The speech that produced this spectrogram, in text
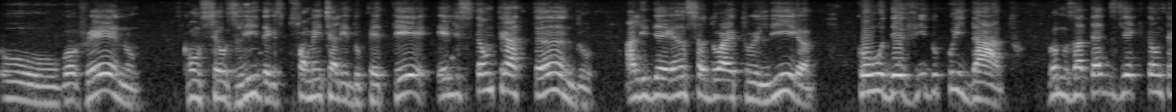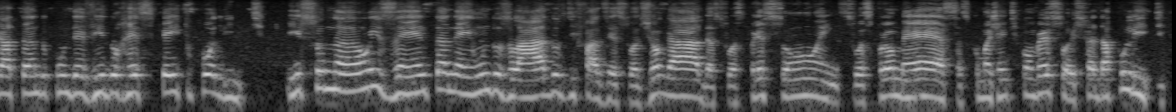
o governo, com seus líderes, principalmente ali do PT, eles estão tratando a liderança do Arthur Lira com o devido cuidado. Vamos até dizer que estão tratando com o devido respeito político. Isso não isenta nenhum dos lados de fazer suas jogadas, suas pressões, suas promessas, como a gente conversou, isso é da política.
